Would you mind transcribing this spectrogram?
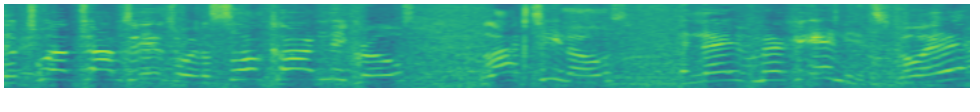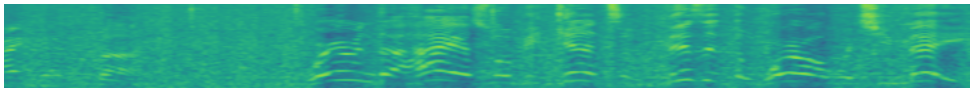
the 12 tribes of Israel, the so-called Negroes, Latinos, and Native American Indians. Go ahead. Will begin to visit the world which he made.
